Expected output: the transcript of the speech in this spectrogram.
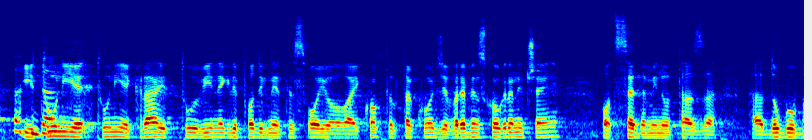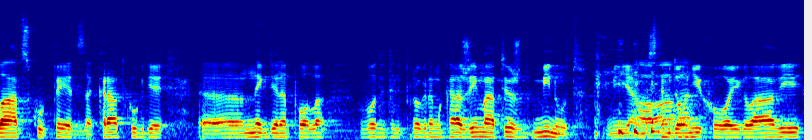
I tu nije, tu nije kraj, tu vi negdje podignete svoj ovaj koktel, također vremensko ograničenje od 7 minuta za dugu barsku, 5 za kratku, gdje negdje na pola voditelj programa kaže imate još minut. Mi, ja mislim da u njihovoj glavi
